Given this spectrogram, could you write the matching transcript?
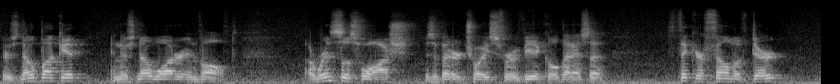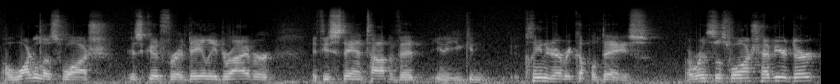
There's no bucket and there's no water involved. A rinseless wash is a better choice for a vehicle that has a thicker film of dirt. A waterless wash is good for a daily driver if you stay on top of it. You know, you can clean it every couple days. A rinseless wash, heavier dirt.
